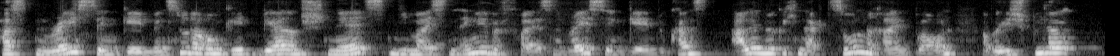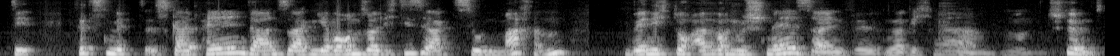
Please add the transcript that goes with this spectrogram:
hast ein Racing-Game. Wenn es nur darum geht, wer am schnellsten die meisten Engel befreit, ist ein Racing-Game. Du kannst alle möglichen Aktionen reinbauen, aber die Spieler die sitzen mit Skalpellen da und sagen, ja, warum sollte ich diese Aktion machen, wenn ich doch einfach nur schnell sein will? Dann sage ich, ja, hm, stimmt.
